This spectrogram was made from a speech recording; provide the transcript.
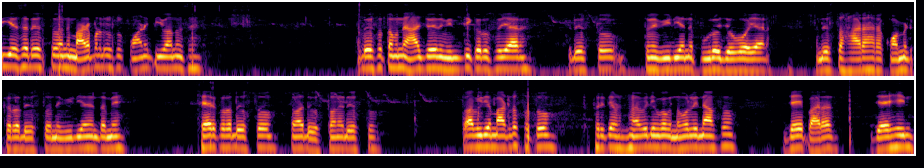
રહ્યા છે દોસ્તો અને મારે પણ દોસ્તો પાણી પીવાનું છે. દોસ્તો તમને હાથ જોઈને વિનંતી કરું છું યાર કે દોસ્તો તમે વિડીયોને પૂરો જોવો યાર. અને દોસ્તો સારા સારા કોમેન્ટ કરો દોસ્તો અને વિડીયોને તમે શેર કરો દોસ્તો, તમારા દોસ્તોને દોસ્તો. તો આ વિડીયોમાં આટલો જ હતો. તો ફરીથી આપણે નવા વિડીયોમાં નવો લઈને આવશો. જય ભારત, જય હિન્દ,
